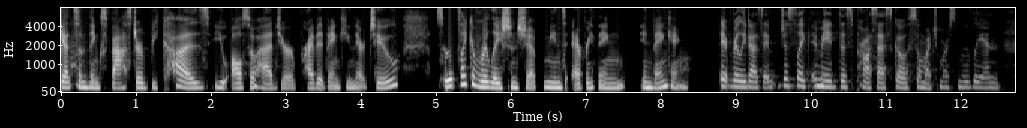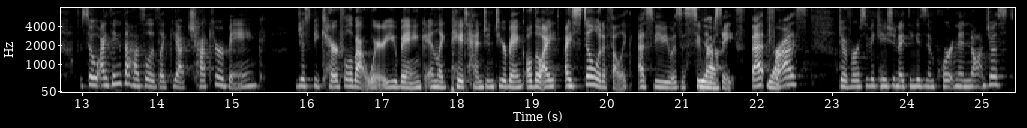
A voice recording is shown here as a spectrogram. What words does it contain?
get some things faster because you also had your private banking there too. So it's like a relationship means everything in banking. It really does. It just like it made this process go so much more smoothly. And so I think the hustle is like, yeah, check your bank just be careful about where you bank and like pay attention to your bank. Although I I still would have felt like SVB was a super yeah. safe bet yeah. for us. Diversification I think is important and not just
